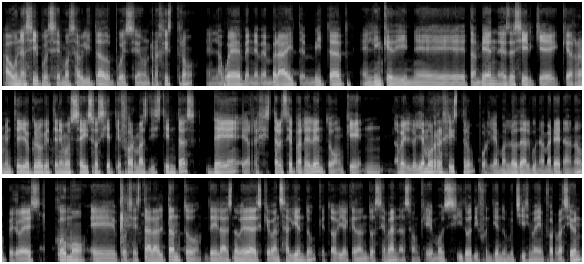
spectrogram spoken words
aún así, pues hemos habilitado pues un registro en la web, en Eventbrite, en Meetup, en LinkedIn eh, también. Es decir, que, que, realmente yo creo que tenemos seis o siete formas distintas de registrarse para el evento, aunque, mm, a ver, lo llamo registro, por llamarlo de alguna manera, ¿no? Pero es cómo pues estar al tanto de las novedades que van saliendo, que todavía quedan dos semanas, aunque hemos ido difundiendo muchísima información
